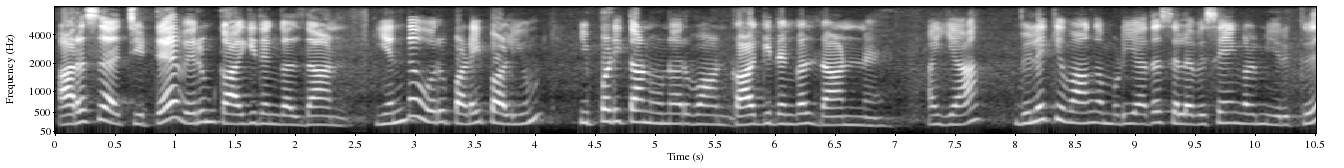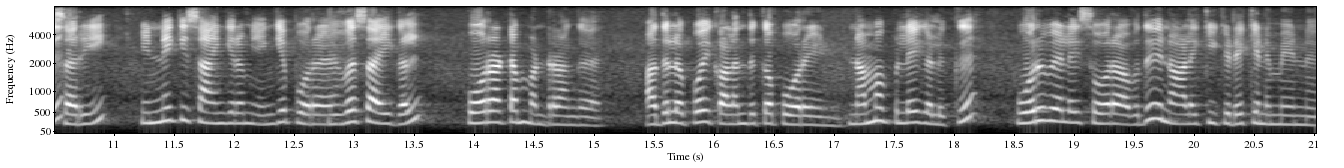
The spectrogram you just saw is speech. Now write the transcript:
அரசு அச்சிட்ட வெறும் காகிதங்கள் தான். எந்த ஒரு படைப்பாளியும் இப்படித்தான் உணர்வான். காகிதங்கள் தான்னு. ஐயா விலைக்கு வாங்க முடியாத சில விஷயங்களும் இருக்கு. சரி இன்னைக்கு சாயந்தரம் எங்கே போற? விவசாயிகள் போராட்டம் பண்றாங்க. அதில் போய் கலந்துக்க போறேன். நம்ம பிள்ளைகளுக்கு ஒருவேளை சோறாவது நாளைக்கு கிடைக்கணுமேன்னு.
